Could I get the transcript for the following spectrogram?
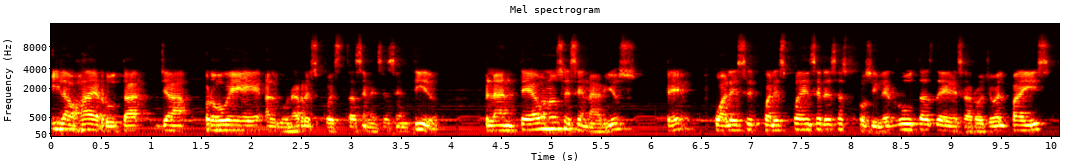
Y la hoja de ruta ya provee algunas respuestas en ese sentido. Plantea unos escenarios de cuáles, cuáles pueden ser esas posibles rutas de desarrollo del país,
